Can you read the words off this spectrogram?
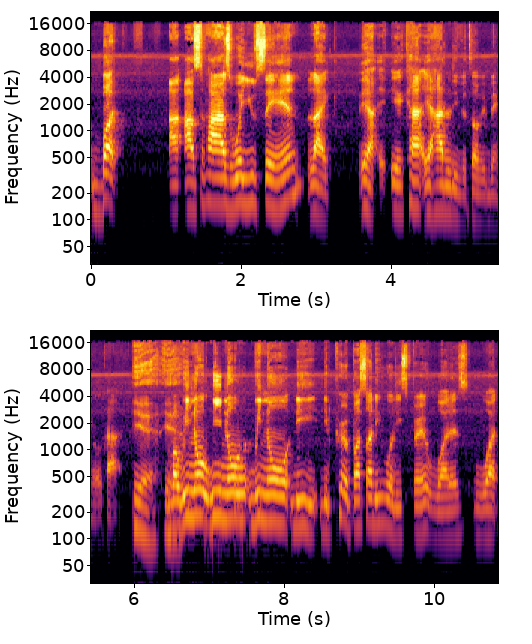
but uh, as far as what you saying, like yeah, you can't you had to leave it off the bingo card. yeah yeah But we know we know we know the the purpose of the Holy Spirit, what is what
